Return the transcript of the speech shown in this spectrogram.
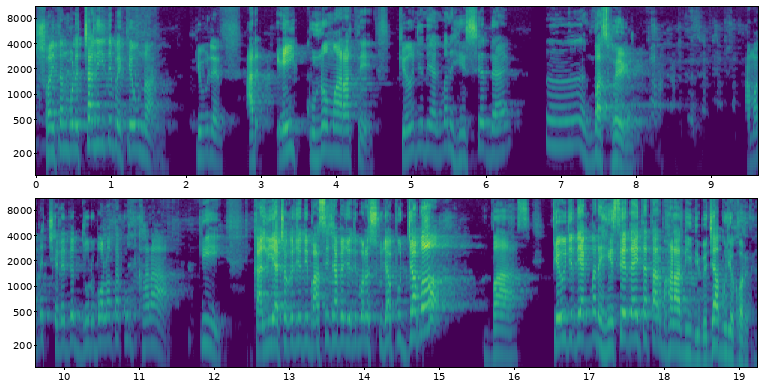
শয়তান বলে, চালিয়ে দেবে, কেউ নাই। কি বুঝলেন আর এই কুনো মারাতে কেউ যদি একবার হেসে দেয় বাস হয়ে গেল। আমাদের ছেলেদের দুর্বলতা খুব খারাপ। কি? কালিয়া চকে যদি বাসে যাবে যদি বলে, সুজাপুর যাব, বাস। কেউ যদি একবার হেসে দেয়, তা তার ভাড়া দিয়ে দিবে। যা বুঝে করগা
